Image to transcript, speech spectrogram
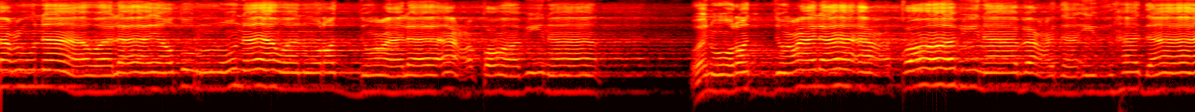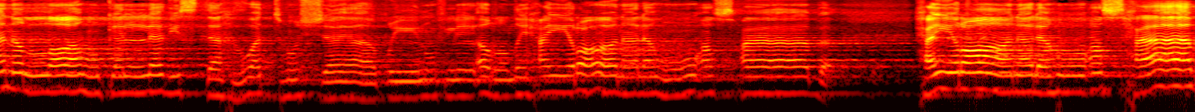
ينفعنا ولا يضرنا ونرد على أعقابنا ونرد على أعقابنا بعد إذ هدانا الله كالذي استهوته الشياطين في الأرض. حيران له أصحاب حيران له أصحاب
